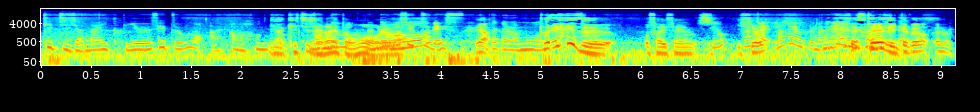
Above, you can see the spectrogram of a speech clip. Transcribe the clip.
ケチじゃないっていう説もある。あ本いやケチじゃないと思う俺は。何でも説です。いやだからもうとりあえずお賽銭しよう。一緒？仲仲良く仲良く仲良くととりあえず行ってこよう。うん。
